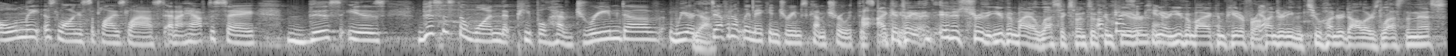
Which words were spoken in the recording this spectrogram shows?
only as long as supplies last. And I have to say, this is this is the one that people have dreamed of. We are Yeah. definitely making dreams come true with this I can tell you, it is true that you can buy a less expensive Of course you computer. can. know, you can buy a computer for Yep. 100, even $200 less than this.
